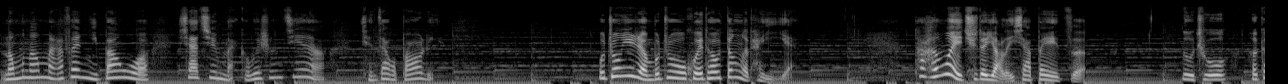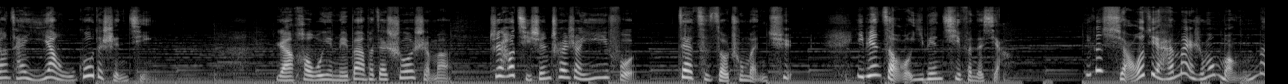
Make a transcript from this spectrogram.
能不能麻烦你帮我下去买个卫生巾啊？钱在我包里。我终于忍不住回头瞪了他一眼，他很委屈的咬了一下被子，露出和刚才一样无辜的神情。然后我也没办法再说什么，只好起身穿上衣服，再次走出门去。一边走一边气愤地想：一个小姐还卖什么萌呢？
